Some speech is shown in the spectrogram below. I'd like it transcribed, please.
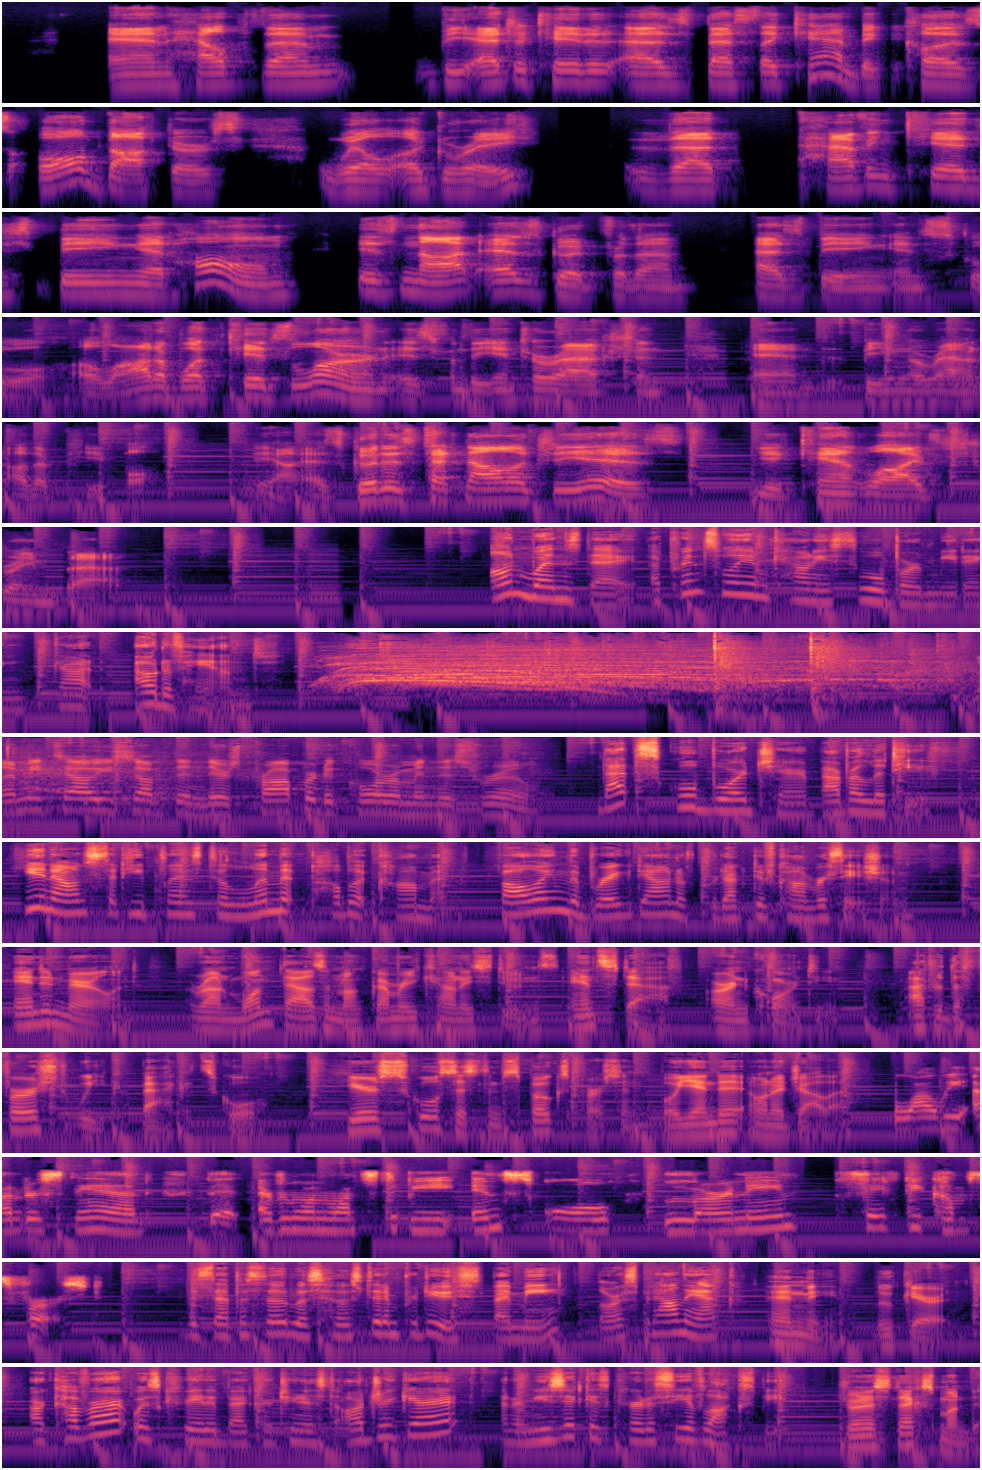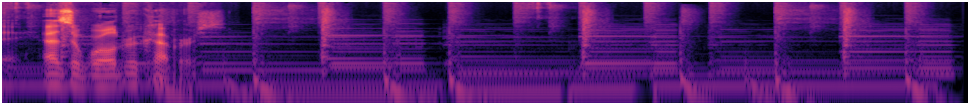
and help them be educated as best they can because all doctors will agree that having kids being at home is not as good for them as being in school. A lot of what kids learn is from the interaction and being around other people. You know, as good as technology is, you can't live stream that. On Wednesday, a Prince William County School Board meeting got out of hand. Let me tell you something there's proper decorum in this room. That's school board chair Babur Lateef. He announced that he plans to limit public comment following the breakdown of productive conversation. And in Maryland, around 1,000 Montgomery County students and staff are in quarantine after the first week back at school. Here's school system spokesperson Gboyinde Onijala. While we understand that everyone wants to be in school learning, safety comes first. This episode was hosted and produced by me, Laura Spitalniak. And me, Luke Garrett. Our cover art was created by cartoonist Audrey Garrett, and our music is courtesy of Lockspeed. Join us next Monday as the world recovers.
